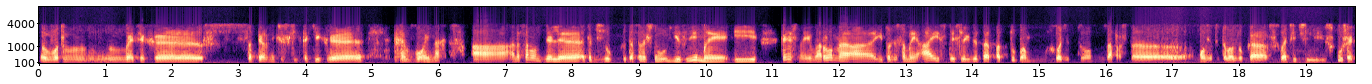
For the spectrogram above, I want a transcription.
вот в, в этих э, сопернических таких э, войнах. А, а на самом деле этот жук достаточно уязвимый и, конечно, и ворона, и тот же самый аист, если где-то под тубом ходит, он запросто может этого жука схватить и скушать.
